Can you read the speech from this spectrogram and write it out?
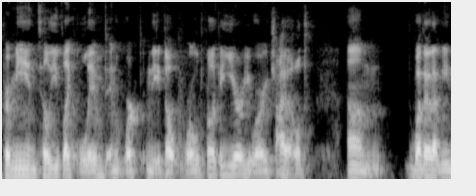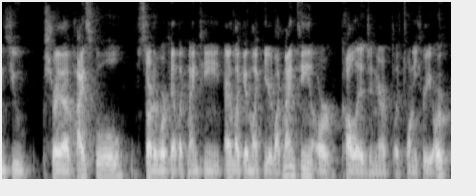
for me, until you've like lived and worked in the adult world for like a year, you are a child. Um, whether that means you straight out of high school started work at like 19 or like in like you're like 19 or college and you're like 23 or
